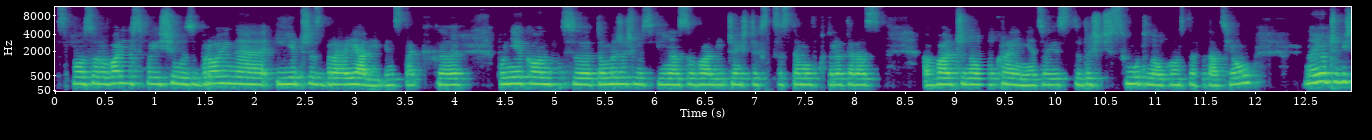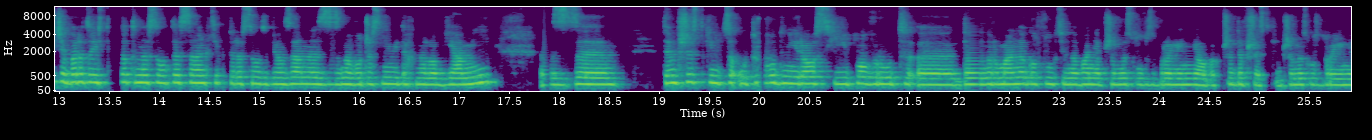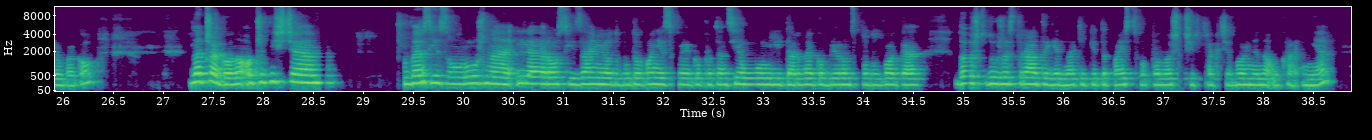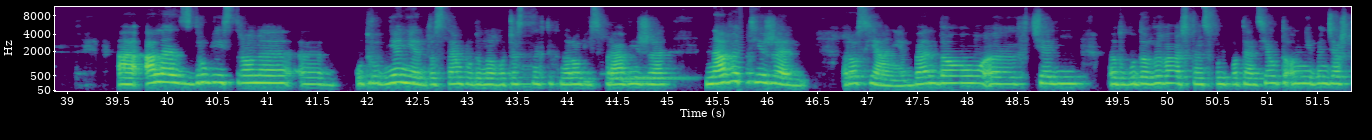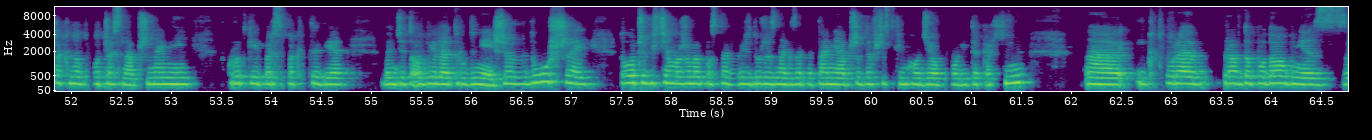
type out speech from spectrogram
sponsorowali swoje siły zbrojne i je przezbrajali, więc tak e, poniekąd to my żeśmy sfinansowali część tych systemów, które teraz walczy na Ukrainie, co jest dość smutną konstatacją. No i oczywiście bardzo istotne są te sankcje, które są związane z nowoczesnymi technologiami, z tym wszystkim, co utrudni Rosji powrót e, do normalnego funkcjonowania przemysłów zbrojeniowych, przede wszystkim przemysłu zbrojeniowego. Dlaczego? No oczywiście wersje są różne, ile Rosji zajmie odbudowanie swojego potencjału militarnego, biorąc pod uwagę dość duże straty jednak, jakie to państwo ponosi w trakcie wojny na Ukrainie. Ale z drugiej strony e, utrudnienie dostępu do nowoczesnych technologii sprawi, że nawet jeżeli Rosjanie będą e, chcieli odbudowywać ten swój potencjał, to on nie będzie aż tak nowoczesny, a przynajmniej w krótkiej perspektywie będzie to o wiele trudniejsze. W dłuższej, tu oczywiście możemy postawić duży znak zapytania, przede wszystkim chodzi o politykę Chin, e, i które prawdopodobnie z,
